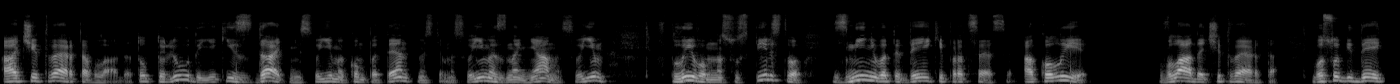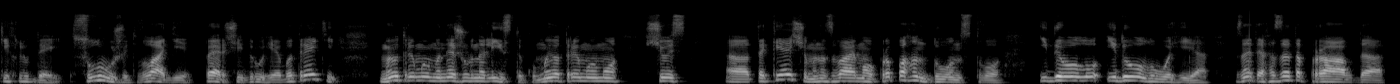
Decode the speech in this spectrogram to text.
а четверта влада. Тобто люди, які здатні своїми компетентностями, своїми знаннями, своїм впливом на суспільство змінювати деякі процеси. А коли влада четверта в особі деяких людей служить владі першій, другій або третій, ми отримуємо не журналістику, ми отримуємо щось таке, що ми називаємо пропагандонство, ідеоло, ідеологія. Знаєте, газета Правда,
